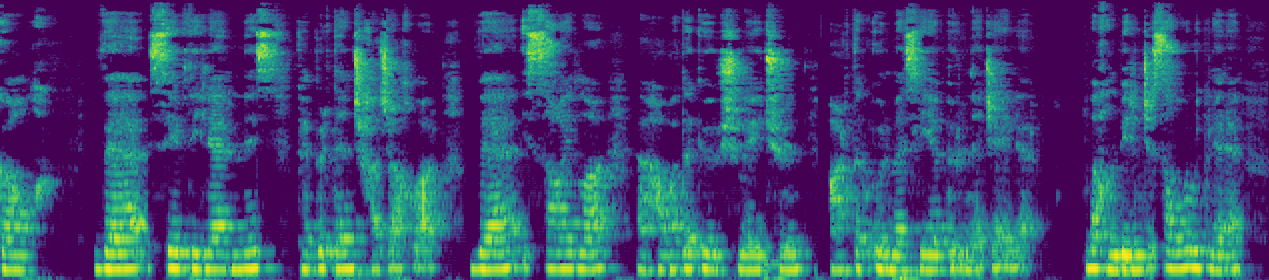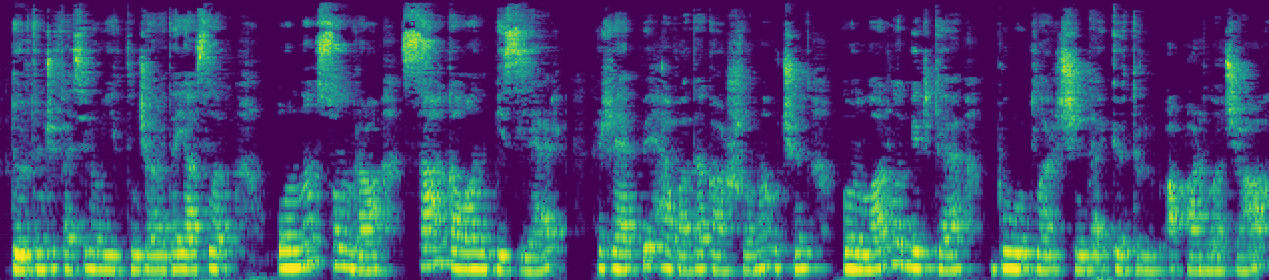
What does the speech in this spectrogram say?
qalx və sevdikləriniz qəbirdən çıxacaqlar və İsa ilə e, havada görüşmək üçün artıq ölməzliyə bürünəcəklər. Baxın 1-ci Saloniklərə 4-cü fəsil 17-ci ayədə yazılıb. Ondan sonra sağ qalan bizlər Rəbbi havada qarşılamaq üçün onlarla birgə buludlar içində götürülüb aparılacaq.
